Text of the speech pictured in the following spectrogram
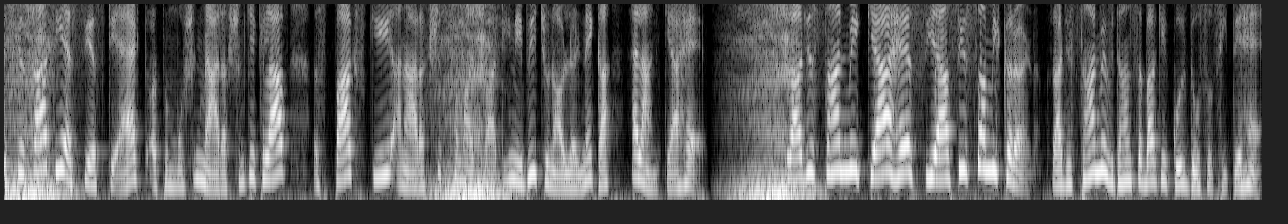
इसके साथ ही एस सी एक्ट और प्रमोशन में आरक्षण के खिलाफ स्पार्क्स की अनारक्षित समाज पार्टी ने भी चुनाव लड़ने का ऐलान किया है राजस्थान में क्या है सियासी समीकरण राजस्थान में विधानसभा की कुल 200 सीटें हैं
